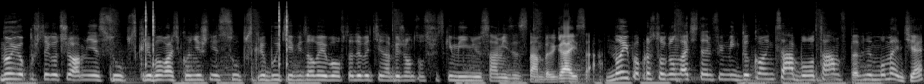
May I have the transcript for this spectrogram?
No i oprócz tego trzeba mnie subskrybować, koniecznie subskrybujcie widzowie, bo wtedy na bieżąco z wszystkimi newsami ze Stumble Guysa. No i po prostu oglądajcie ten filmik do końca, bo tam w pewnym momencie,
